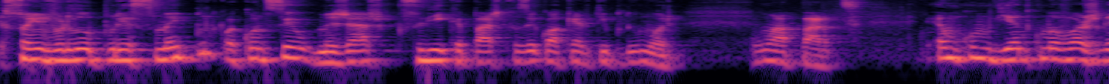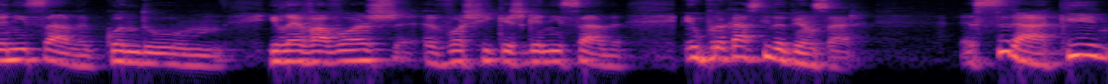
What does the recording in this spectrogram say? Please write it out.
Só enverdou por esse meio porque aconteceu, mas já acho que seria capaz de fazer qualquer tipo de humor. Um à parte é um comediante com uma voz esganiçada. Quando eleva a voz, a voz fica esganiçada. Eu por acaso estive a pensar: será que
